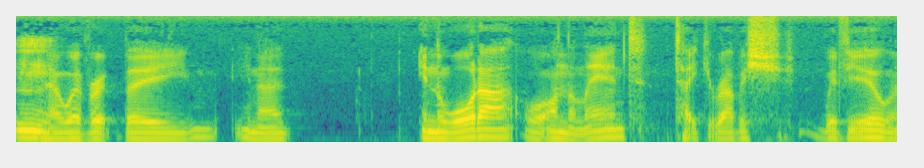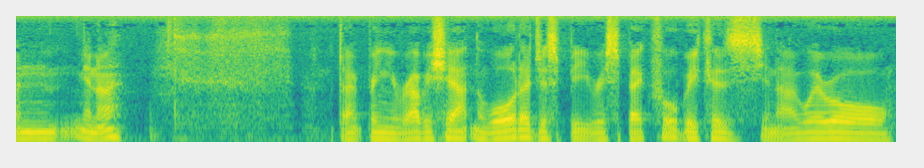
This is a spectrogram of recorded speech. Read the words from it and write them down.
Mm. You know, whether it be you know, in the water or on the land, take your rubbish with you, and you know, don't bring your rubbish out in the water. Just be respectful because you know we're all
